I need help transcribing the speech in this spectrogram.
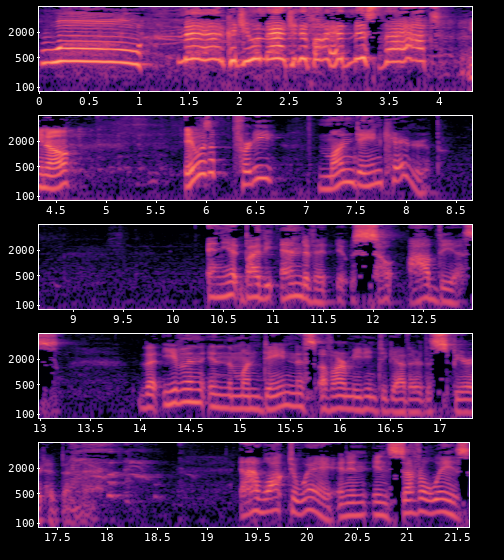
whoa, man, could you imagine if I had missed that? You know? It was a pretty mundane care group. And yet, by the end of it, it was so obvious that even in the mundaneness of our meeting together, the Spirit had been there. And I walked away, and in, in several ways,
